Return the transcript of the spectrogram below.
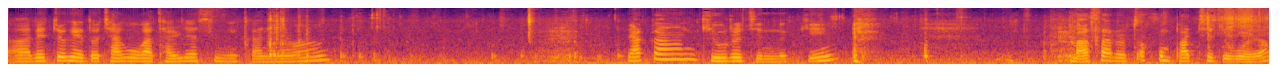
아래쪽에도 자구가 달렸으니까요. 약간 기울어진 느낌. 마사를 조금 받쳐주고요.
